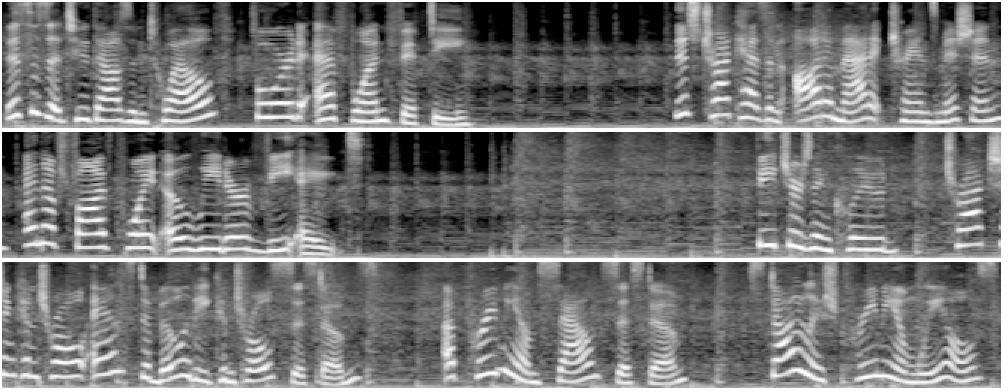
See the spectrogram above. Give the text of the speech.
This is a 2012 Ford F-150. This truck has an automatic transmission and a 5.0-liter V8. Features include traction control and stability control systems, a premium sound system, stylish premium wheels,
